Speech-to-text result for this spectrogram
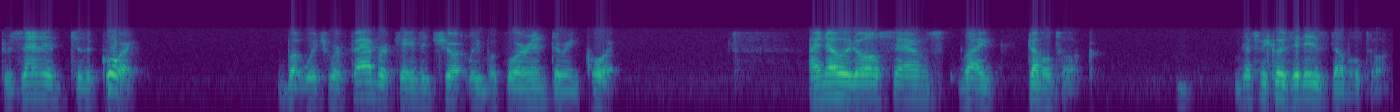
presented to the court, but which were fabricated shortly before entering court. I know it all sounds like double talk. That's because it is double talk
